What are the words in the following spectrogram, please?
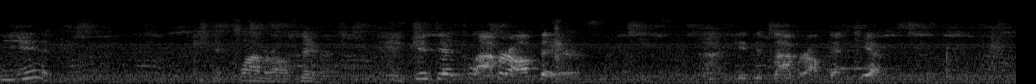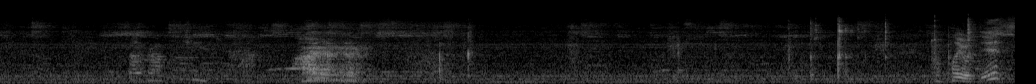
Yeah. Get that slobber off there. Get that slobber off there. Get that slobber off that chip. Slobber off the chin. Don't play with this.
